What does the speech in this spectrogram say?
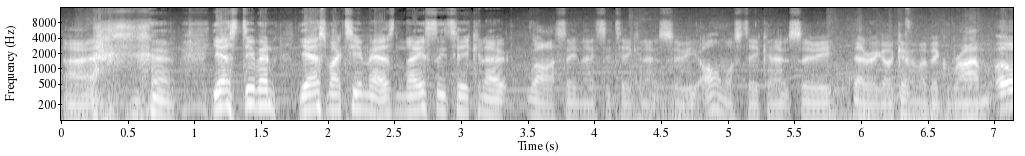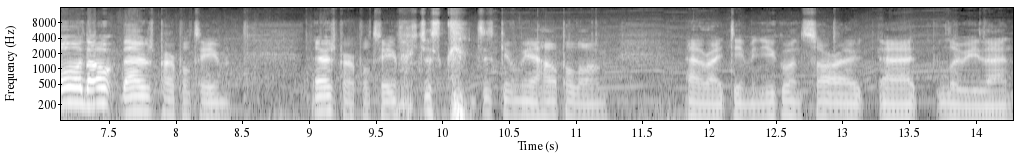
Uh, yes, Demon! Yes, my teammate has nicely taken out, well, I say nicely taken out Sui, almost taken out Sui. There we go, give him a big ram. Oh, no, there's purple team. There's purple team, just just giving me a help along. Alright, Demon, you go and sort out uh, Louis then,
